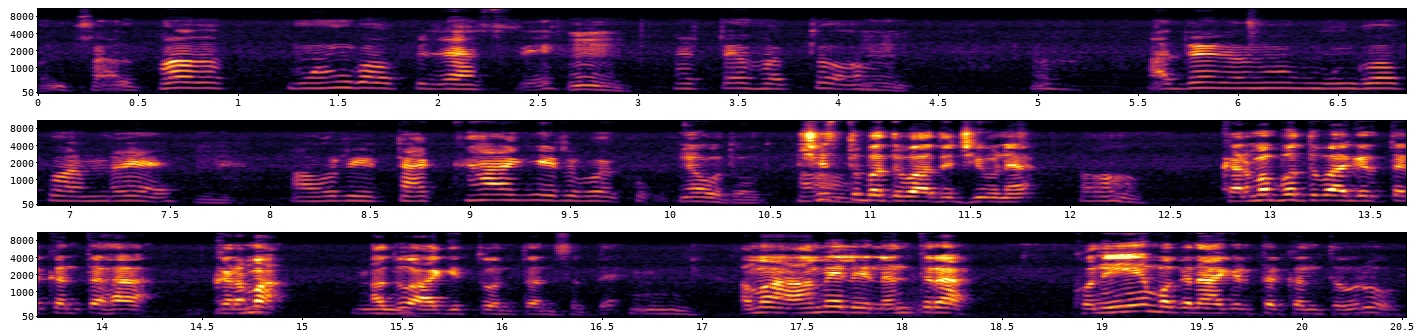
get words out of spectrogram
ಒಂದ್ ಸ್ವಲ್ಪ ಮುಂಗೋಪು ಜಾಸ್ತಿ. ಅಷ್ಟೇ ಹೊತ್ತು. ಅದೇ ಅದೇ ಮುಂಗೋಪ ಅಂದರೆ ಅವ್ರಿಗೆ ತಕ್ಕ ಹಾಗಿರ್ಬೇಕು ಹೌದೌದು. ಶಿಸ್ತುಬದ್ಧವಾದ ಜೀವನ ಕರ್ಮಬದ್ಧವಾಗಿರ್ತಕ್ಕಂತಹ ಕ್ರಮ ಅದು ಆಗಿತ್ತು ಅಂತ ಅನ್ಸುತ್ತೆ. ಅಮ್ಮ ಆಮೇಲೆ ನಂತರ ಕೊನೆಯ ಮಗನಾಗಿರ್ತಕ್ಕಂಥವ್ರು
